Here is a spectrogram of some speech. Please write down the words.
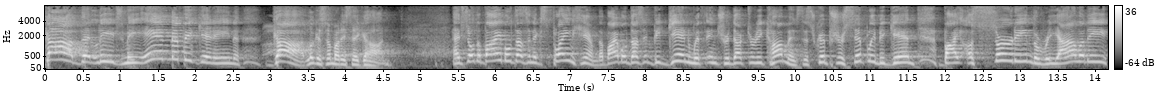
God that leads me in the beginning. God. Look at somebody say, God. And so the Bible doesn't explain him. The Bible doesn't begin with introductory comments. The scriptures simply begin by asserting the reality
